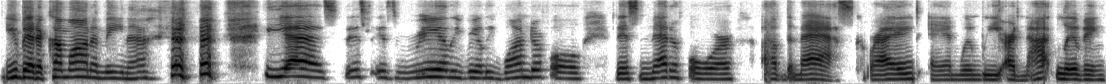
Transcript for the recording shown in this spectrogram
You better come on, Amina. yes, this is really, really wonderful. This metaphor of the mask, right? And when we are not living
